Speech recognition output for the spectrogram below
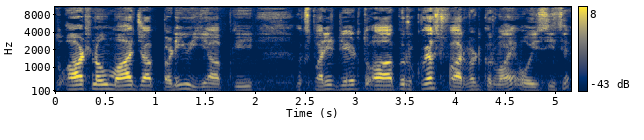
तो आठ नौ मार्च जब पड़ी हुई है आपकी एक्सपायरी डेट तो आप रिक्वेस्ट फॉरवर्ड करवाएँ ओ से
